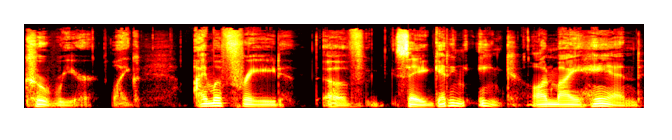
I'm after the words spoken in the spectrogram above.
career. Like, I'm afraid of, say, getting ink on my hand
